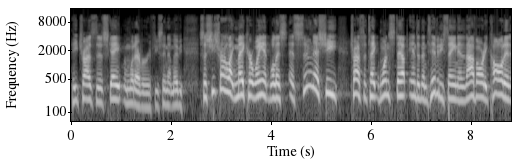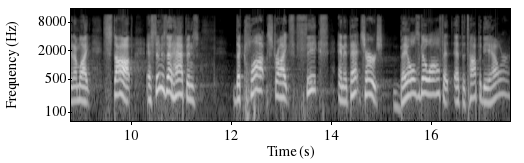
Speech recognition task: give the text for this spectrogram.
he tries to escape and whatever, if you've seen that movie. So she's trying to like make her way in. Well, as, as soon as she tries to take one step into the nativity scene, and I've already called it, and I'm like, stop. As soon as that happens, the clock strikes six, and at that church, bells go off at, at the top of the hour.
